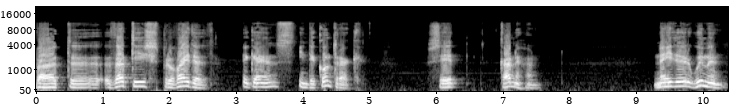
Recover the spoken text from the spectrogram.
But uh, that is provided against in the contract, said Carnahan. Neither women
